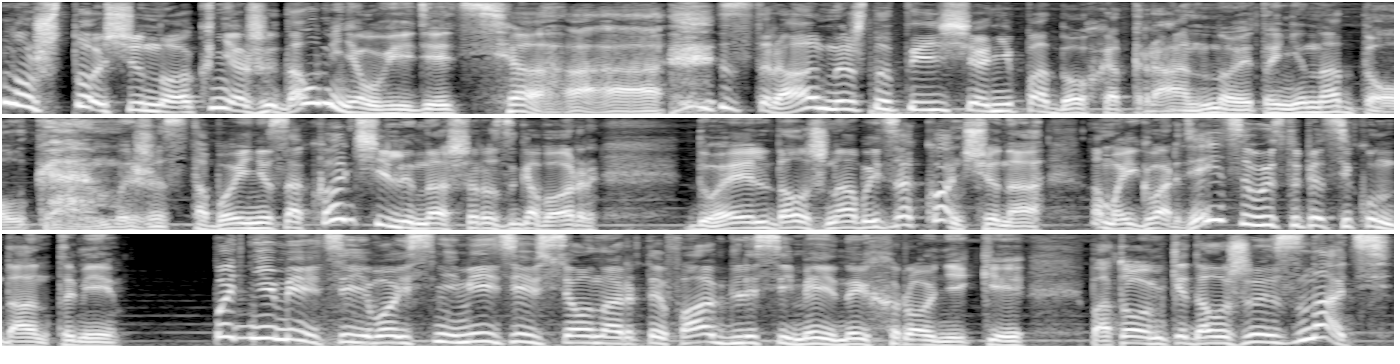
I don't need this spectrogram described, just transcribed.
«Ну что, щенок, не ожидал меня увидеть? Ага, странно, что ты еще не подох от ран, но это ненадолго. Мы же с тобой не закончили наш разговор. Дуэль должна быть закончена, а мои гвардейцы выступят секундантами. Поднимите его и снимите все на артефакт для семейной хроники. Потомки должны знать,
